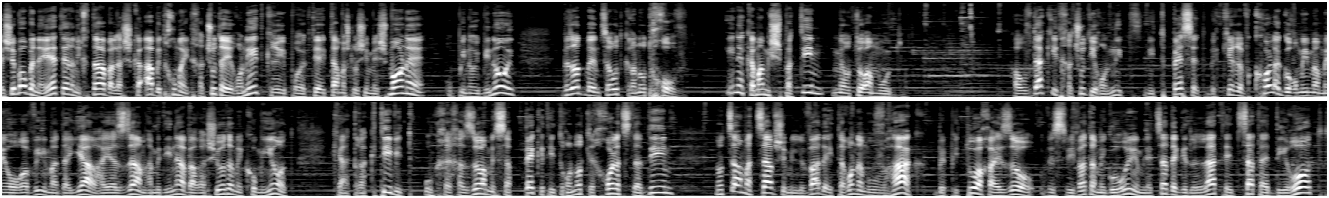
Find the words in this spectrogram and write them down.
ושבו בין היתר נכתב על השקעה בתחום ההתחדשות העירונית, קרי פרויקטי תמ"א 38 ופינוי-בינוי, וזאת באמצעות קרנות חוב. הנה כמה משפטים מאותו עמוד. העובדה כי התחדשות עירונית נתפסת בקרב כל הגורמים המעורבים, הדייר, היזם, המדינה והרשויות המקומיות, כאטרקטיבית וככזו המספקת יתרונות לכל הצדדים, נוצר מצב שמלבד היתרון המובהק בפיתוח האזור וסביבת המגורים לצד הגדלת היצת הדירות,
